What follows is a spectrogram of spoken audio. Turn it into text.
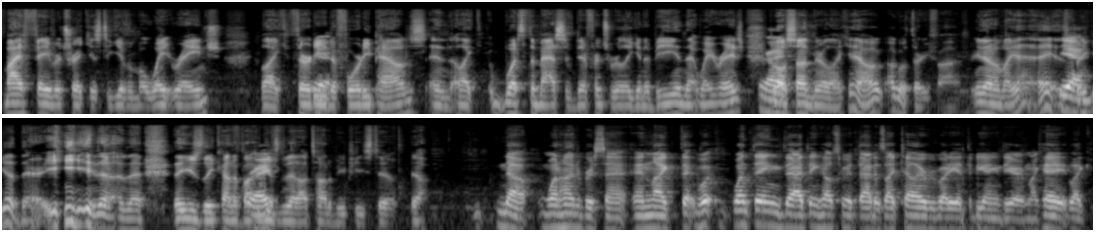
My favorite trick is to give them a weight range like 30 Yeah. to 40 pounds and like what's the massive difference really going to be in that weight range but all Right. of a sudden they're like yeah I'll, I'll go 35 you know i'm like yeah hey that's Yeah. pretty good there you know and then they usually kind of Right. gives them that autonomy piece too yeah No, one hundred percent. And like that, what one thing that I think helps me with that is I tell everybody at the beginning of the year, I'm like, hey, like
